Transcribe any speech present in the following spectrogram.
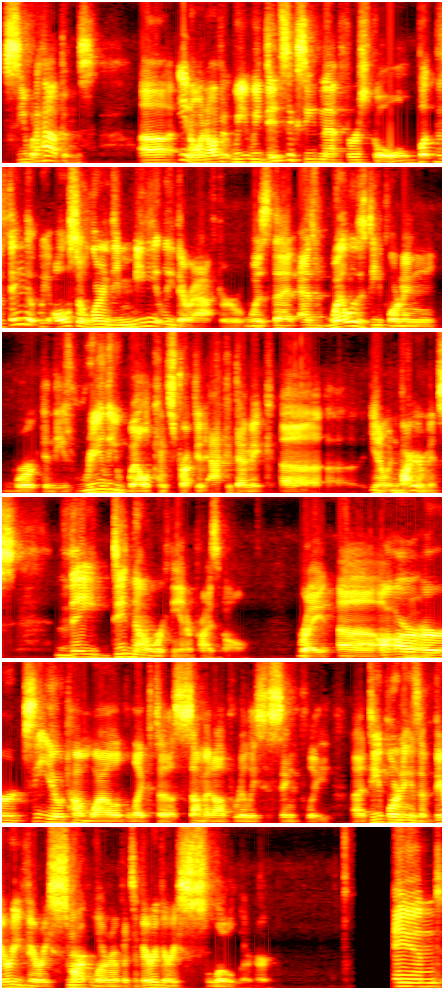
see what happens. Uh, you know and often we, we did succeed in that first goal but the thing that we also learned immediately thereafter was that as well as deep learning worked in these really well constructed academic uh, you know environments they did not work the enterprise at all right? Uh, our, our, CEO, Tom Wilde, likes to sum it up really succinctly. Uh, deep learning is a very, very smart learner, but it's a very, very slow learner. And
